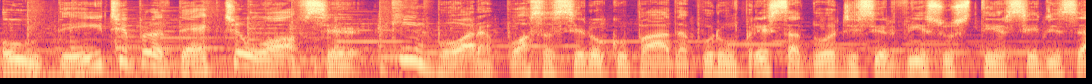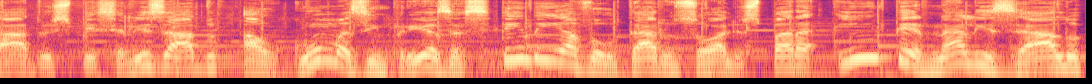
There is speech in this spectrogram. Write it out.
ou Data Protection Officer, que embora possa ser ocupada por um prestador de serviços terceirizado especializado, algumas empresas tendem a voltar os olhos para internalizá-lo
